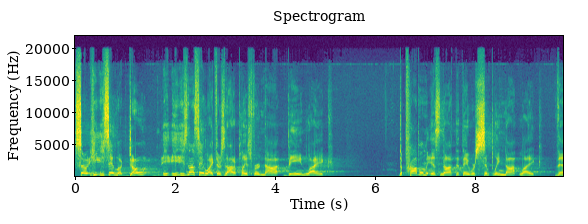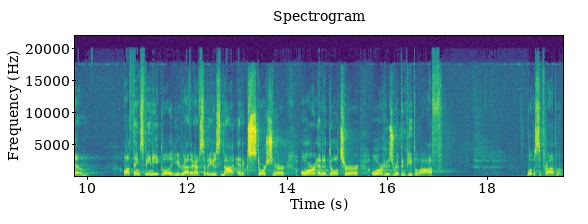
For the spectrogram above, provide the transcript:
So he, he's saying, look, don't, he, he's not saying like there's not a place for not being like. The problem is not that they were simply not like them. All things being equal, you'd rather have somebody who's not an extortioner or an adulterer or who's ripping people off. What was the problem?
